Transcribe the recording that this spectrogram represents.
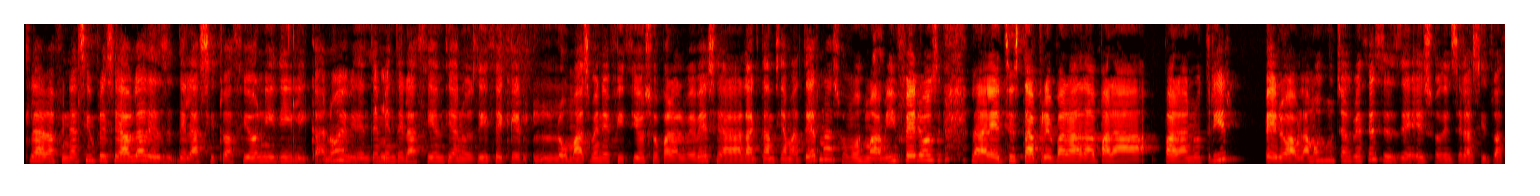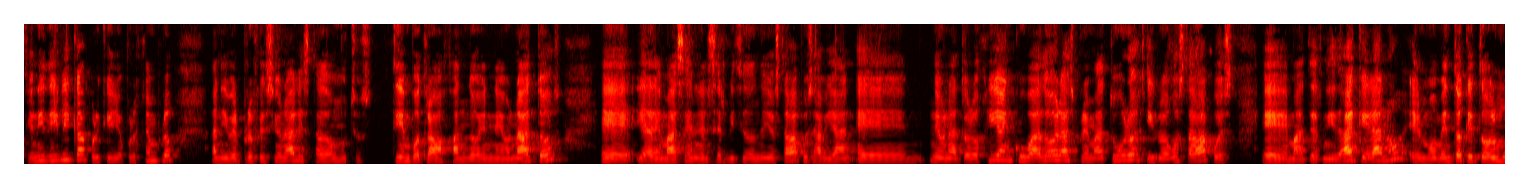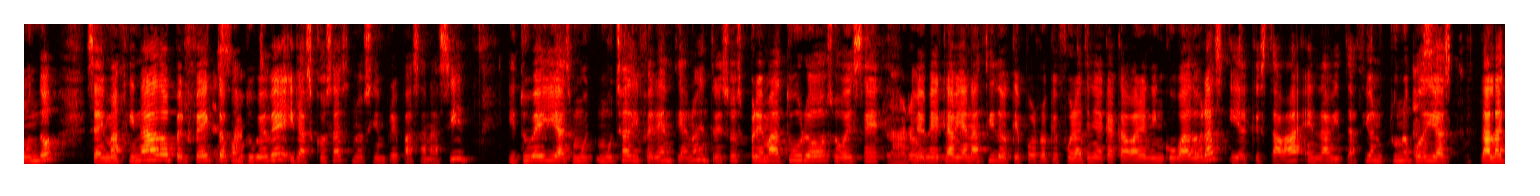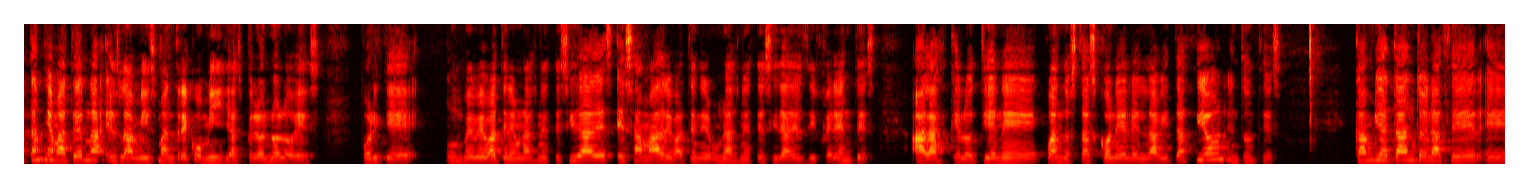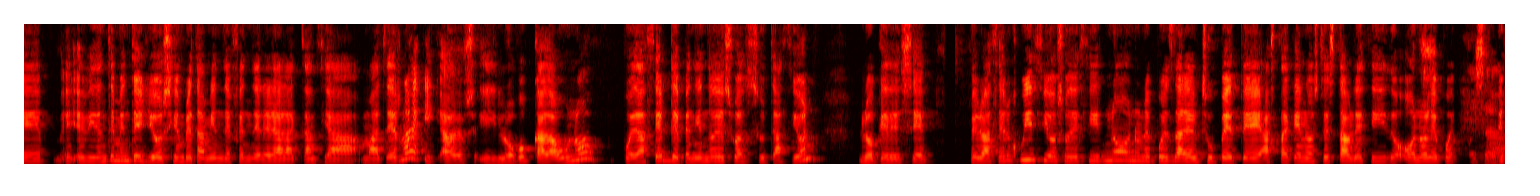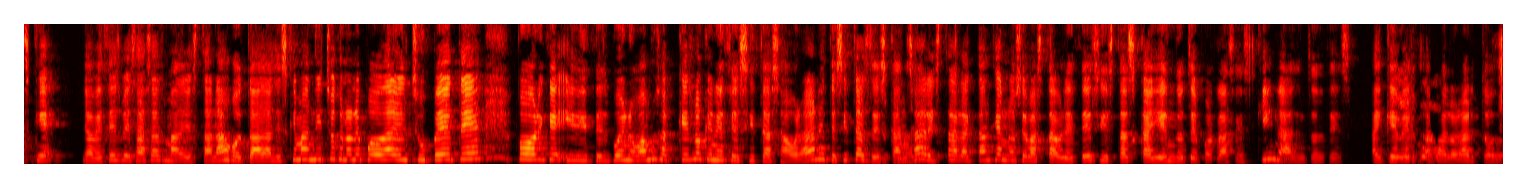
Claro, al final siempre se habla de, la situación idílica, ¿no? Evidentemente la ciencia nos dice que lo más beneficioso para el bebé será la lactancia materna, somos mamíferos, la leche está preparada para, para nutrir, pero hablamos muchas veces desde eso, desde la situación idílica, porque yo, por ejemplo, a nivel profesional he estado mucho tiempo trabajando en neonatos eh, y además en el servicio donde yo estaba pues habían eh, neonatología, incubadoras, prematuros y luego estaba pues eh, maternidad, que era ¿no? el momento que todo el mundo se ha imaginado perfecto con tu bebé y las cosas no siempre pasan así. Y tú veías mucha diferencia ¿no? entre esos prematuros o ese bebé que había nacido que por lo que fuera tenía que acabar en incubadoras y el que estaba en la habitación. Tú no podías, la lactancia materna es la misma entre comillas, pero no lo es, porque un bebé va a tener unas necesidades, esa madre va a tener unas necesidades diferentes a las que lo tiene cuando estás con él en la habitación. Entonces, cambia tanto el hacer, eh, evidentemente yo siempre también defenderé la lactancia materna y, y luego cada uno puede hacer, dependiendo de su situación, lo que desee. Pero hacer juicios o decir, no, no le puedes dar el chupete hasta que no esté establecido o no le puedes... es que y a veces ves a esas madres tan agotadas, es que me han dicho que no le puedo dar el chupete porque... Y dices, bueno, vamos a... ¿Qué es lo que necesitas ahora? necesitas descansar. Esta lactancia no se va a establecer si estás cayéndote por las esquinas. Entonces hay que ver, valorar todo.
